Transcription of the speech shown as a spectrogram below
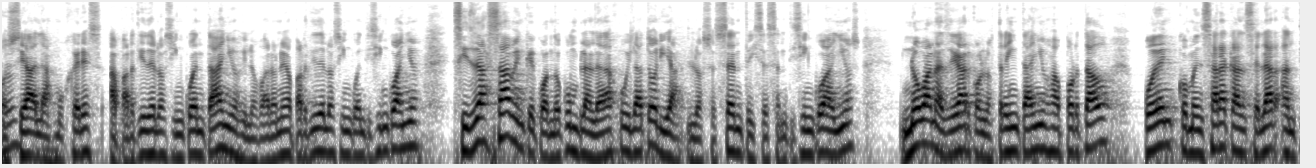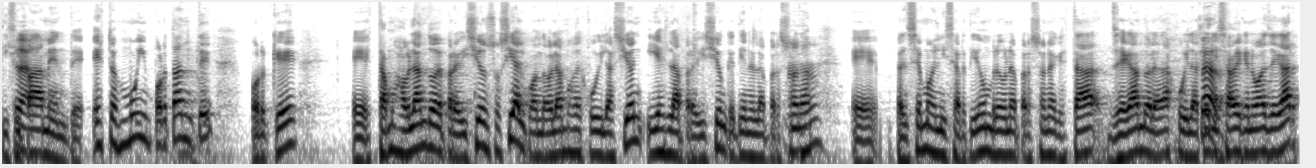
o sea, las mujeres a partir de los 50 años y los varones a partir de los 55 años, si ya saben que cuando cumplan la edad jubilatoria, los 60 y 65 años, no van a llegar con los 30 años aportados, pueden comenzar a cancelar anticipadamente. Esto es muy importante porque eh, estamos hablando de previsión social cuando hablamos de jubilación y es la previsión que tiene la persona. Eh, pensemos en la incertidumbre de una persona que está llegando a la edad jubilatoria y sabe que no va a llegar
